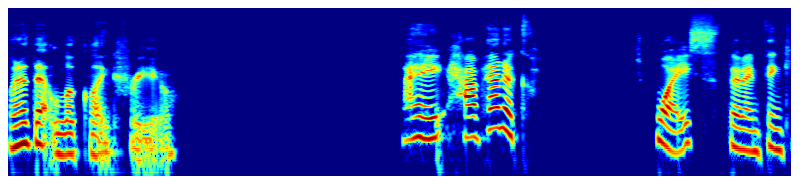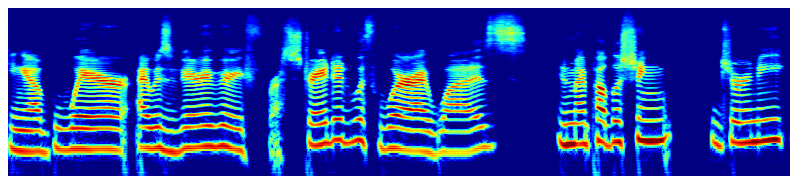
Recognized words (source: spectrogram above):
What did that look like for you? I have had a twice that I'm thinking of where I was very, very frustrated with where I was in my publishing journey.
